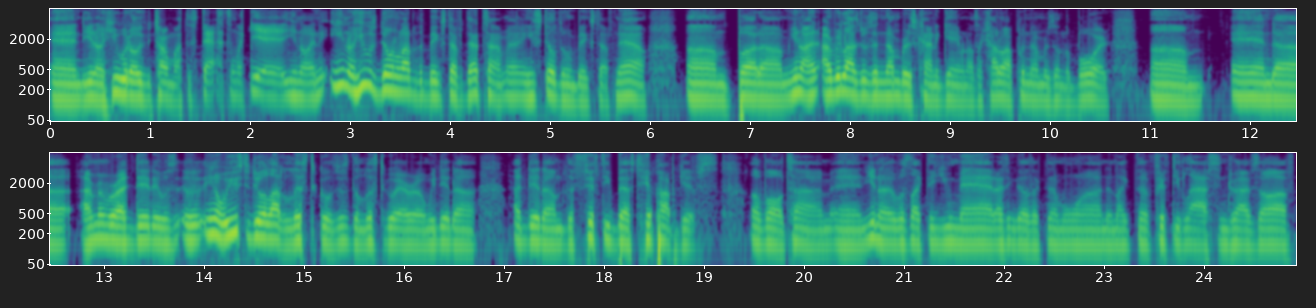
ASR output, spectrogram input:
and you know, he would always be talking about the stats. I'm like, yeah, you know, and you know, he was doing a lot of the big stuff at that time, and he's still doing big stuff now. Um, but um, you know, I, I realized it was a numbers kind of game, and I was like, how do I put numbers on the board? Um, and uh, I remember I did it was, it was you know we used to do a lot of listicles. This is the listicle era, and we did uh I did um the 50 best hip hop gifts of all time, and you know it was like the You Mad I think that was like number one, and like the 50 laughs and drives off,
